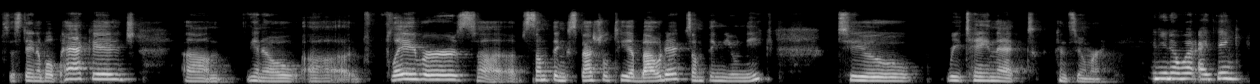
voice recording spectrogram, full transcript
sustainable package, um, you know, uh, flavors, uh, something specialty about it, something unique to retain that consumer. And you know what? I think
